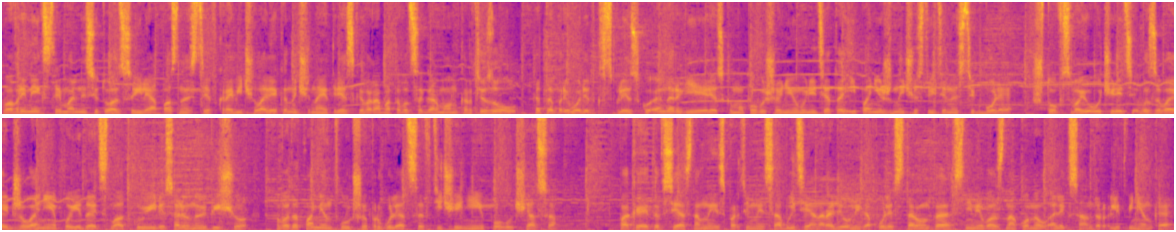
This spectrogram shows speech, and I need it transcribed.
Во время экстремальной ситуации или опасности в крови человека начинает резко вырабатываться гормон кортизол. Это приводит к всплеску энергии, резкому повышению иммунитета и пониженной чувствительности к боли, что в свою очередь вызывает желание поедать сладкую или соленую пищу. В этот момент лучше прогуляться в течение получаса. Пока это все основные спортивные события на радио Мегаполис Торонто. С ними вас знакомил Александр Литвиненко.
